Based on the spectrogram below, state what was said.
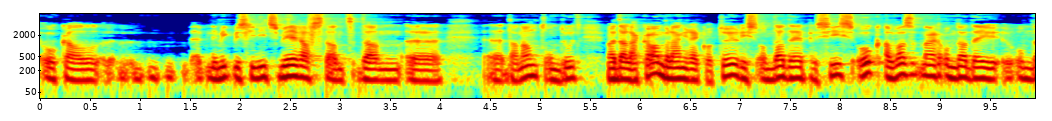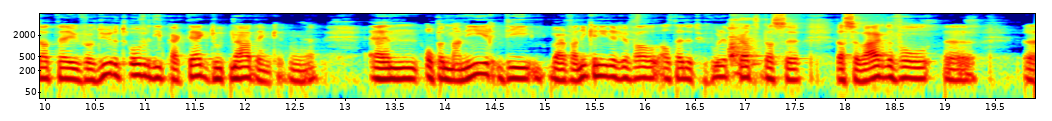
ook al neem ik misschien iets meer afstand dan uh, dan Anton doet. Maar dat Lacan een belangrijk auteur is, omdat hij precies ook, al was het maar omdat hij, omdat hij voortdurend over die praktijk doet nadenken. Hè. En op een manier die, waarvan ik in ieder geval altijd het gevoel heb gehad dat ze, dat ze waardevol uh, uh,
